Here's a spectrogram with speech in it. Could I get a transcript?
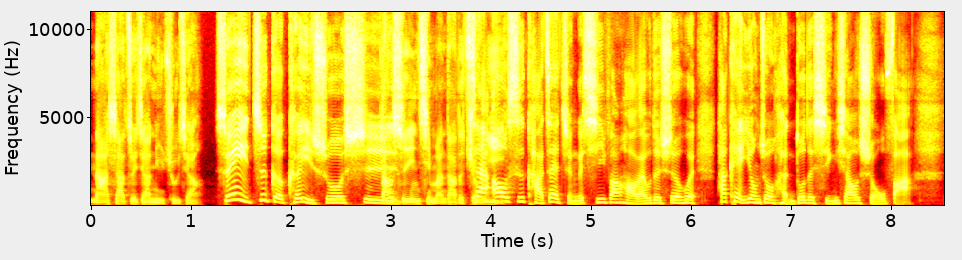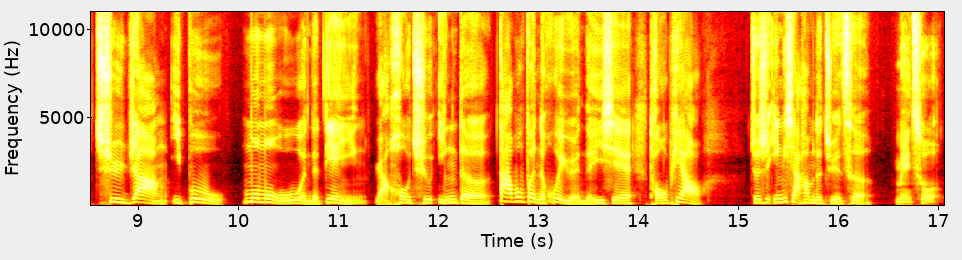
拿下最佳女主角，所以这个可以说是当时引起蛮大的争议。在奥斯卡，在整个西方好莱坞的社会，它可以用这种很多的行销手法，去让一部默默无闻的电影，然后去赢得大部分的会员的一些投票，就是影响他们的决策。没错，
